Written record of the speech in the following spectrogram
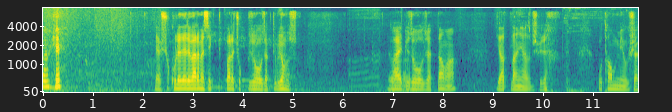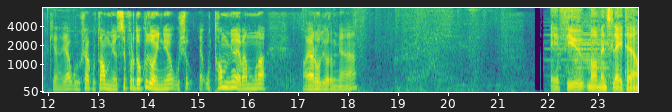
Okay. Ya şu kuleleri vermesek var ya çok güzel olacaktı biliyor musun? Gayet abi. güzel olacaktı ama yat lan yazmış biri. Utanmıyor uşak ya. Ya uşak utanmıyor. 09 oynuyor. Uşak ya utanmıyor ya ben buna ayar oluyorum ya. A few moments later.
